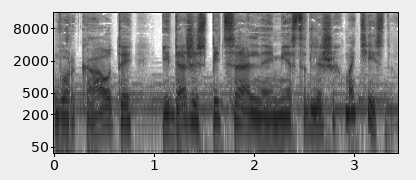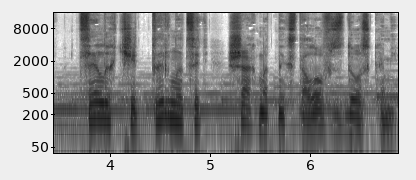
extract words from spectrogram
воркауты и даже специальное место для шахматистов. Целых 14 шахматных столов с досками.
